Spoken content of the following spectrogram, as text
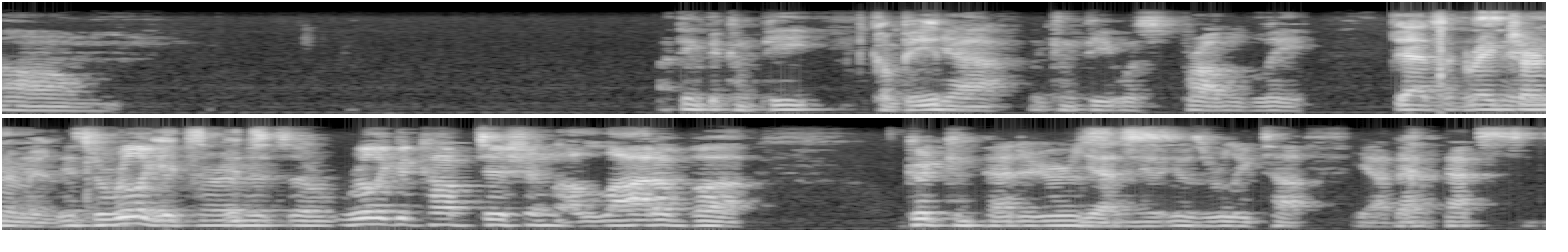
um i think the compete Compete? yeah the compete was probably Yeah, it's a great It's- tournament. It's a really good It's- tournament. it's- It's, a really good competition. A lot of uh, good competitors. Yes. And it, it was really tough. Yeah, that that's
